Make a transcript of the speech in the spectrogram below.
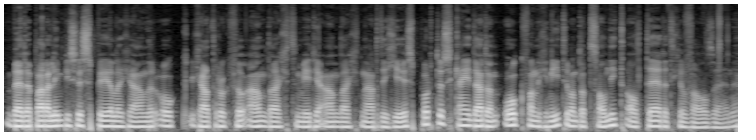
bij de Paralympische Spelen gaan er ook, gaat er ook veel aandacht, media-aandacht naar de G-sporters. Kan je daar dan ook van genieten? Want dat zal niet altijd het geval zijn. Hè?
